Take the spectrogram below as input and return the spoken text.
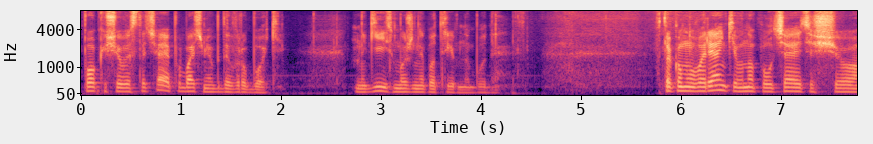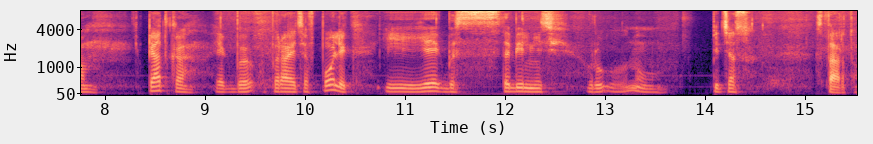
поки що вистачає, побачимо, як буде в роботі. Надіюсь, може не потрібно буде. В такому варіанті воно виходить, що п'ятка якби опирається в полік і є якби стабільність ну, під час старту.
